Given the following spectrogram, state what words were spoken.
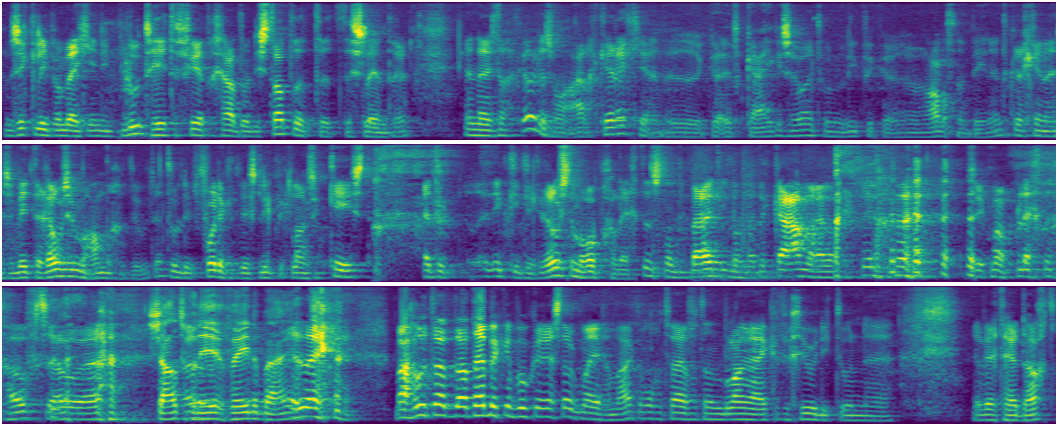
Dus ik liep een beetje in die bloedhitte 40 graden door die stad te, te, te slenteren. En ineens dacht ik, oh, dat is wel een aardig kerkje. En dus ik even kijken zo. En toen liep ik eh, half naar binnen. En toen kreeg ik ineens een witte roos in mijn handen geduwd. En toen, liep, voordat ik het wist, liep ik langs een kist. En toen ik ik de roos er maar opgelegd. En stond er buiten iemand met een camera. En filmen. dus ik maar plechtig hoofd zo... eh, Shout van Heerenveen erbij. Maar goed, dat, dat heb ik in Boekarest ook meegemaakt. Ongetwijfeld een belangrijke figuur die toen eh, werd herdacht.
